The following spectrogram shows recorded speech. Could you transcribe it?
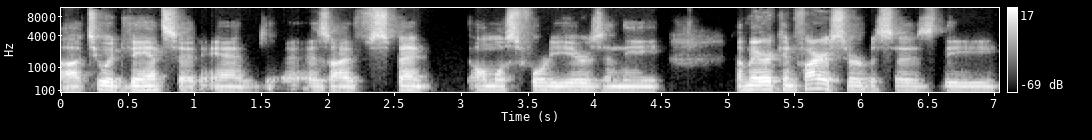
uh, to advance it. And as I've spent almost 40 years in the American Fire Services, the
